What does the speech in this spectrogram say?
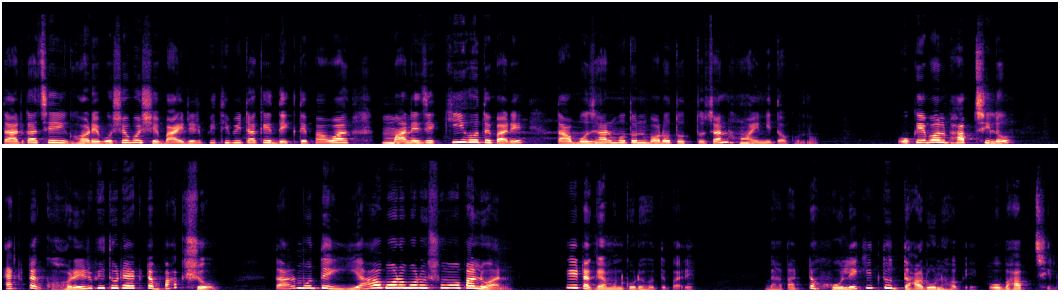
তার কাছে এই ঘরে বসে বসে বাইরের পৃথিবীটাকে দেখতে পাওয়া মানে যে কি হতে পারে, তা বোঝার মতন বড় তত্ত্বচান হয়নি তখনও। ও কেবল ভাবছিল একটা ঘরের ভিতরে একটা বাক্স, তার মধ্যে ইয়া বড় বড় সুমো পালোয়ান, এটা কেমন করে হতে পারে? ব্যাপারটা হলে কিন্তু দারুণ হবে, ও ভাবছিল।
